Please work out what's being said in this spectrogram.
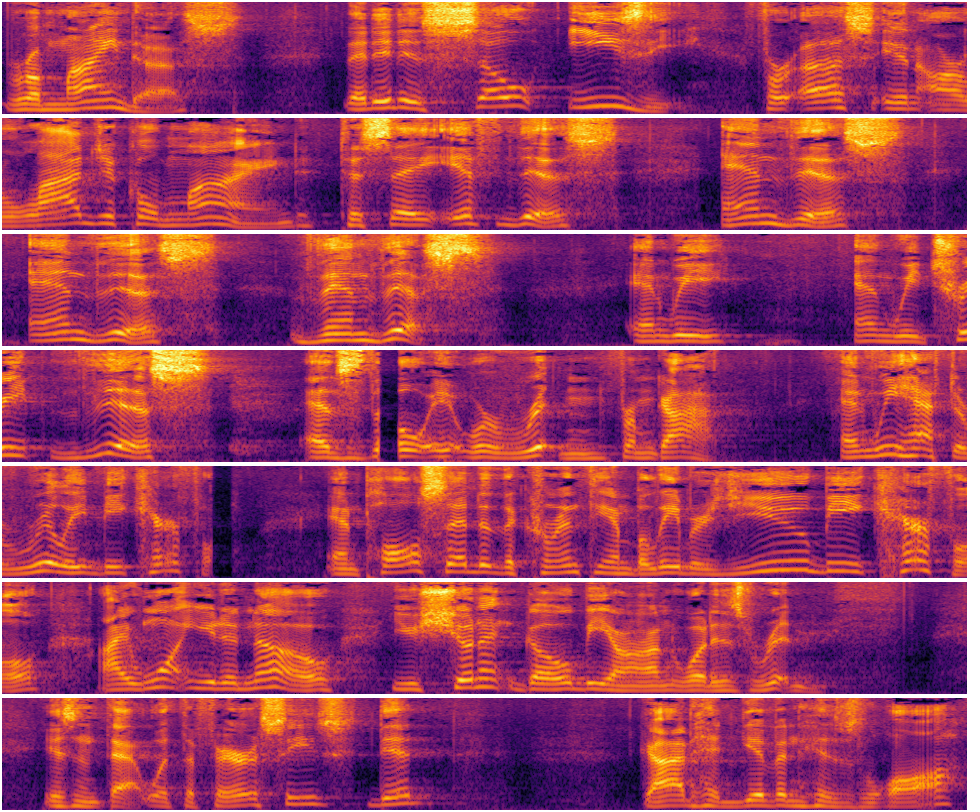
remind us that it is so easy for us in our logical mind to say, if this, and this, and this, then this. And we, and we treat this as though it were written from God. And we have to really be careful. And Paul said to the Corinthian believers, You be careful. I want you to know you shouldn't go beyond what is written. Isn't that what the Pharisees did? God had given his law.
